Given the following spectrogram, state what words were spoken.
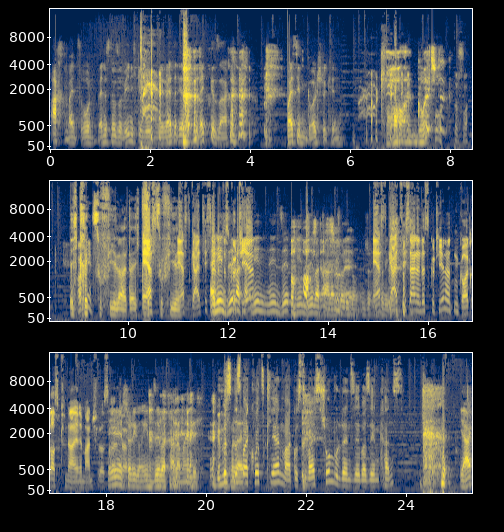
Ach, mein Sohn, wenn es nur so wenig gewesen wäre, hättet ihr das doch direkt gesagt. Schmeiß ihm ein Goldstück hin. Okay. Boah, ein Goldstück? Fuck? Ich Okay. krieg zu viel, Alter. Ich krieg Erst- zu viel. Erst geizig Äh, sein nee, und diskutieren. Nee, nee, nee, Oh, Silbertaler, Entschuldigung. Erst geizig sein und diskutieren und ein Gold rausknallen im Anschluss, Nee, Alter. Entschuldigung, ein Silbertaler meinte ich. Wir müssen das leid. mal kurz klären, Markus. Du weißt schon, wo du dein Silber sehen kannst. Ja,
